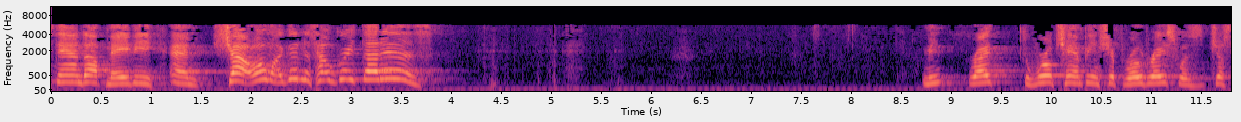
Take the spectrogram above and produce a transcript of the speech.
stand up maybe and shout, Oh my goodness, how great that is! I mean, right? The World Championship road race was just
